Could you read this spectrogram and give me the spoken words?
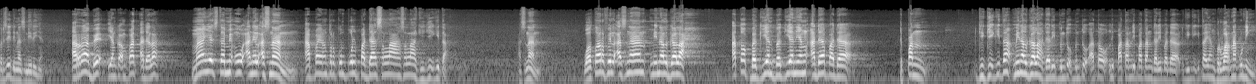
Bersih dengan sendirinya. Arabe yang keempat adalah mayastami'u anil asnan. Apa yang terkumpul pada sela-sela gigi kita? Asnan wa tarfil asnan minal galah atau bagian-bagian yang ada pada depan gigi kita minal galah dari bentuk-bentuk atau lipatan-lipatan daripada gigi kita yang berwarna kuning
